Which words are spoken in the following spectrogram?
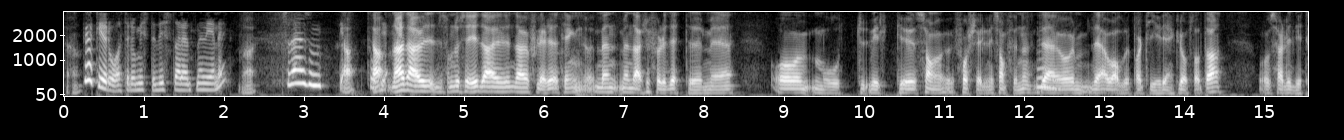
Vi har ikke råd til å miste disse talentene, vi heller. Så det er sånn ja, Ja, to ja. sider. Nei, det er jo som du sier, det er, det er jo flere ting. Men, men det er selvfølgelig dette med å motvirke forskjellene i samfunnet. Det, er jo, det er jo alle partier egentlig opptatt av. Og særlig ditt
